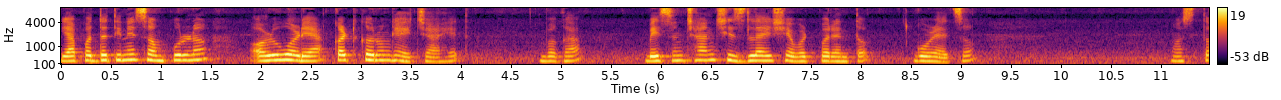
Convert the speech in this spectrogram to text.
या पद्धतीने संपूर्ण अळूवड्या कट करून घ्यायच्या आहेत. बघा बेसन छान शिजलं आहे शेवटपर्यंत गोळ्याचं. मस्त.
